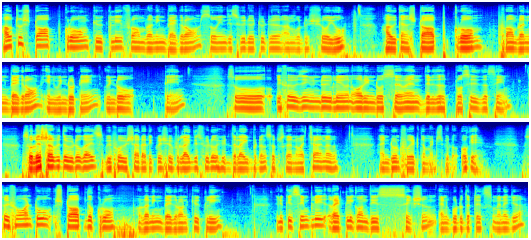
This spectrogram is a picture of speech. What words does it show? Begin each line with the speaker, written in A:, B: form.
A: how to stop chrome quickly from running background. So in this video tutorial i'm going to show you how you can stop chrome from running background in window 10 window 10 so if you're using window 11 or windows 7 there is a process is the same. So let's start with the video guys. Before we start i request if you like this video hit the like button subscribe to my channel and don't forget comments below. Okay. So if you want to stop the chrome running background quickly you can simply right click on this section and go to the task manager.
